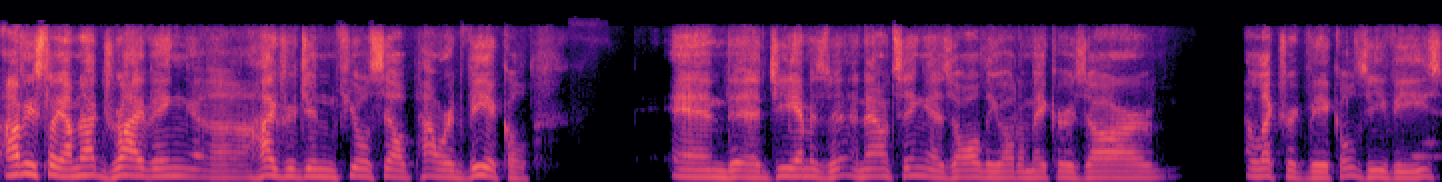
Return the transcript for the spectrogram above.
obviously, I'm not driving a hydrogen fuel cell powered vehicle. And uh, GM is announcing, as all the automakers are, electric vehicles, EVs.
